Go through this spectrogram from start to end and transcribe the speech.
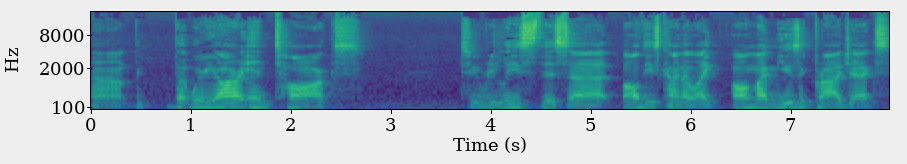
um, but we are in talks to release this, uh, all these kind of like all my music projects,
